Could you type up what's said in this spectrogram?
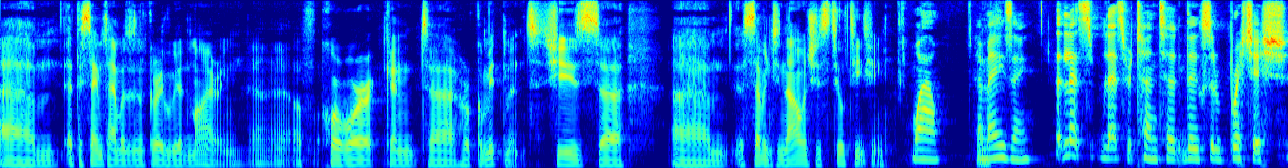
Um, at the same time, I was incredibly admiring uh, of her work and uh, her commitment. She's uh, um, 70 now and she's still teaching. Wow, amazing. Yes. Let's let's return to the sort of British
